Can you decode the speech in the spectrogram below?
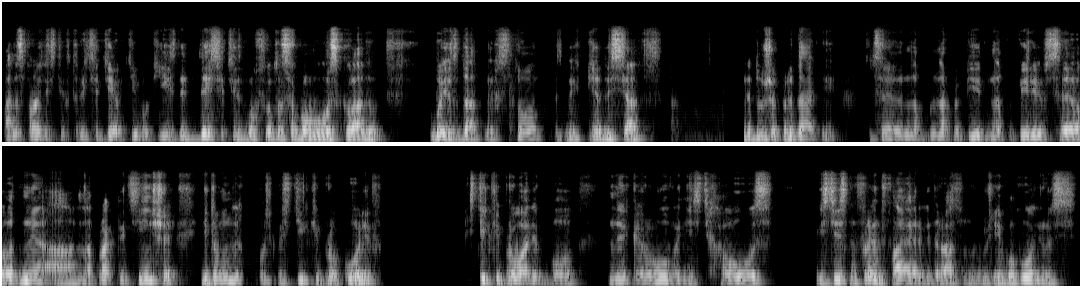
А насправді з тих 30 автівок їздить 10 із 200 особового складу, боєздатних 100, з них 50 не дуже придатні. Це на на папір на папірі все одне, а на практиці інше. І тому них Курську стільки проколів, стільки провалів, бо некерованість, хаос, звісно, френдфаєр відразу дружній вогонь. Ось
